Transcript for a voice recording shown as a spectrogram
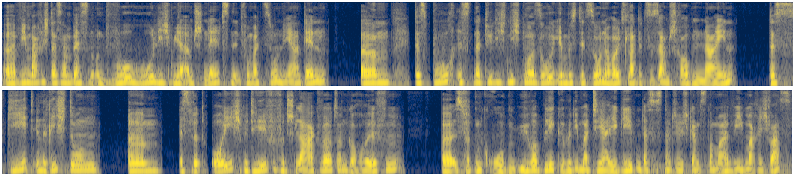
Äh, wie mache ich das am besten und wo hole ich mir am schnellsten Informationen her? Denn ähm, das Buch ist natürlich nicht nur so, ihr müsst jetzt so eine Holzlatte zusammenschrauben. Nein, das geht in Richtung, ähm, es wird euch mit Hilfe von Schlagwörtern geholfen, es wird einen groben Überblick über die Materie geben. Das ist natürlich ganz normal. Wie mache ich was?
